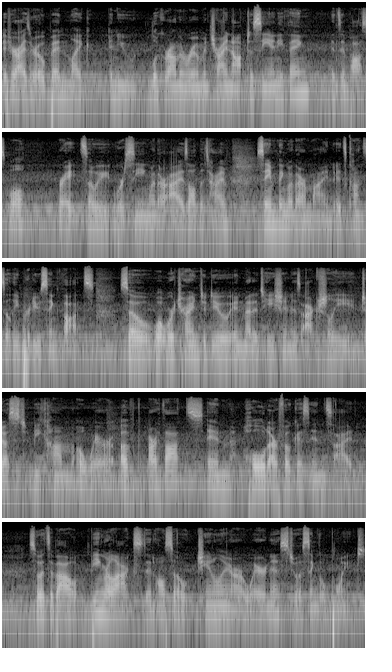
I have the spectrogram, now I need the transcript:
If your eyes are open, like, and you look around the room and try not to see anything, it's impossible, right? So we, we're seeing with our eyes all the time. Same thing with our mind, it's constantly producing thoughts. So, what we're trying to do in meditation is actually just become aware of our thoughts and hold our focus inside. So it's about being relaxed and also channeling our awareness to a single point,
